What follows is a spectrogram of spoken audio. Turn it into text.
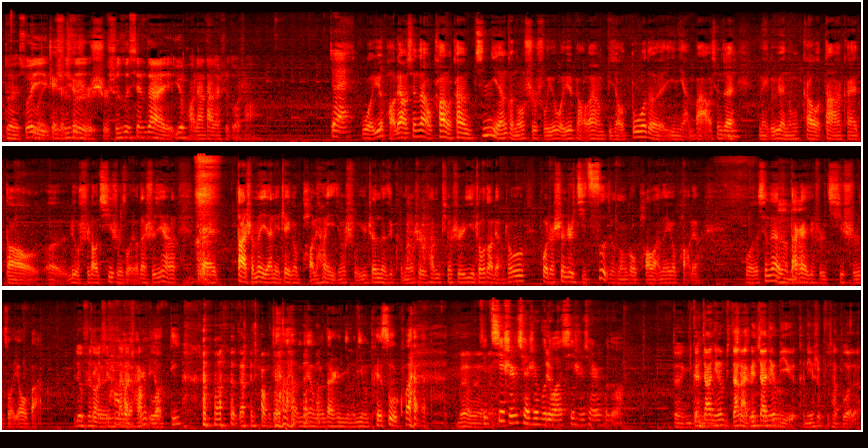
对，所以这个池确实子是池子现在月跑量大概是多少？对，我月跑量现在我看了看，今年可能是属于我月跑量比较多的一年吧。我现在嗯每个月能够大概到呃六十到七十左右，但实际上在大神们眼里，这个跑量已经属于真的，就可能是他们平时一周到两周，或者甚至几次就能够跑完的一个跑量。我现在大概就是七十左右吧，六十到七十，咱跑量还是比较俩差不多，低。咱俩差不多。没有没有，但是你们你们配速快。没有没有。就七十确实不多，七十确实不多。对你跟佳宁比，咱俩跟佳宁比肯定是不算多的。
